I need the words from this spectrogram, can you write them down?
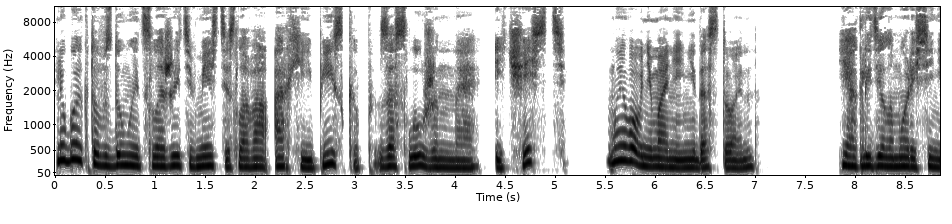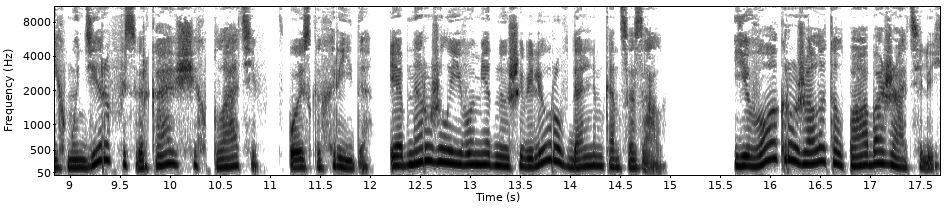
Любой, кто вздумает сложить вместе слова архиепископ, заслуженная и честь, моего внимания недостоин. Я оглядела море синих мундиров и сверкающих платьев в поисках Рида и обнаружила его медную шевелюру в дальнем конце зала. Его окружала толпа обожателей,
